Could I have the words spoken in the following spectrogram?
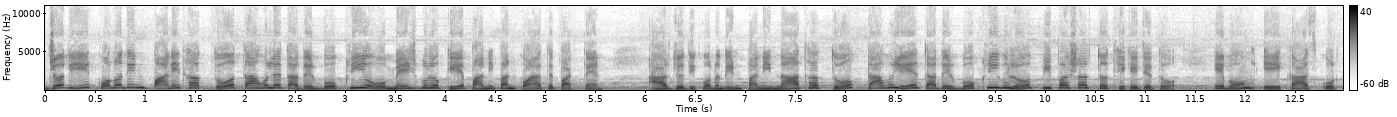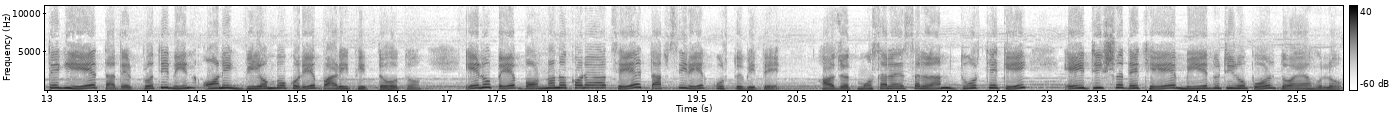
যদি কোনোদিন পানি থাকতো, তাহলে তাদের বকরি ও মেষগুলোকে পানি পান করাতে পারতেন। আর যদি কোনোদিন পানি না থাকতো, তাহলে তাদের বকরিগুলো পিপাসার্থ থেকে যেত। এবং এই কাজ করতে গিয়ে তাদের প্রতিদিন অনেক বিলম্ব করে বাড়ি ফিরতে হতো। এরূপে বর্ণনা করা আছে তাফসিরে কুর্তুবিতে। হজরত মোসা আলাহিসাল্লাম দূর থেকে এই দৃশ্য দেখে মেয়ে দুটির উপর দয়া হলো।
